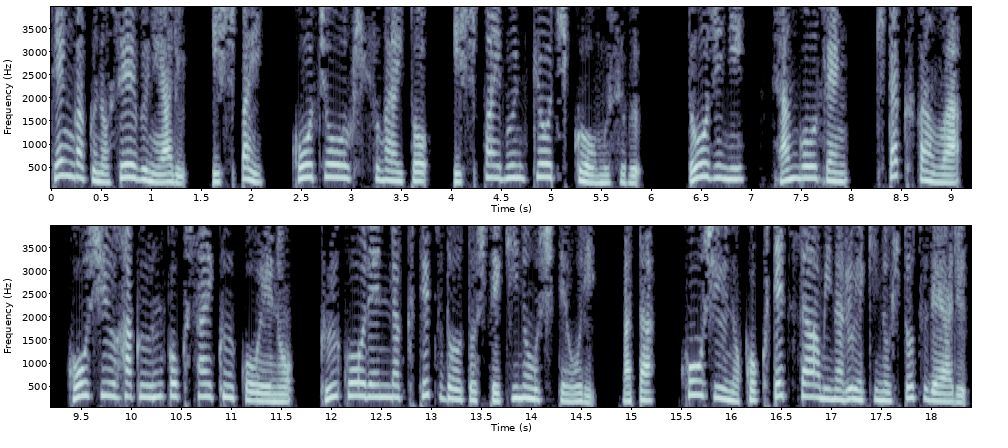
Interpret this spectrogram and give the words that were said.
天学の西部にある、石パイ、校長オフィス街と、石パイ文教地区を結ぶ。同時に、3号線、北区間は、甲州白雲国際空港への空港連絡鉄道として機能しており、また、甲州の国鉄ターミナル駅の一つである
